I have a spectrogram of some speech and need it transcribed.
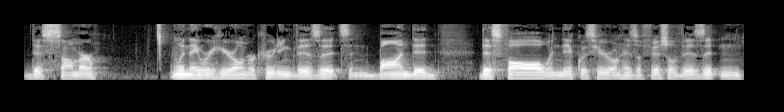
this summer when they were here on recruiting visits, and bonded this fall when Nick was here on his official visit, and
